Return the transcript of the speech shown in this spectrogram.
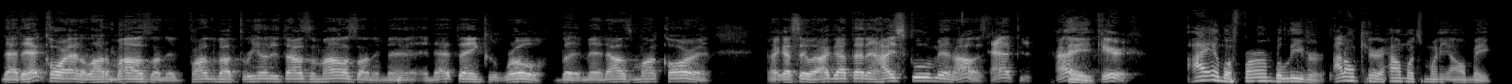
now that car had a lot of miles on it, probably about three hundred thousand miles on it, man. And that thing could roll. But man, that was my car, and like I said, when I got that in high school, man, I was happy. I hey, didn't care. I am a firm believer. I don't care how much money I'll make.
